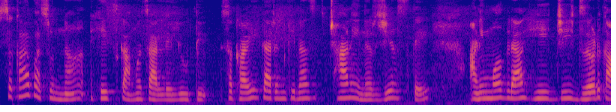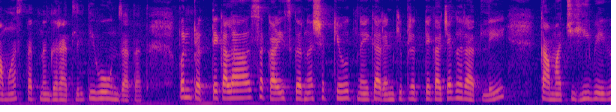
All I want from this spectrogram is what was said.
सकाळपासून ना हेच कामं चाललेली होती. सकाळी कारण की ना छान एनर्जी असते. आणि मग ना ही जी जड कामं असतात ना घरातली ती होऊन जातात. पण प्रत्येकाला सकाळीच करणं शक्य होत नाही कारण की प्रत्येकाच्या घरातली कामाची ही वेग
